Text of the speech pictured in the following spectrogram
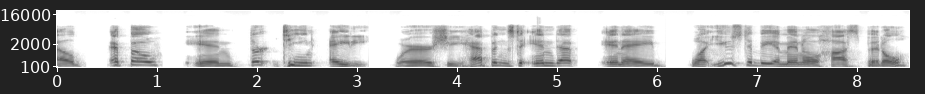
El Epo in 1380, where she happens to end up in a what used to be a mental hospital,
